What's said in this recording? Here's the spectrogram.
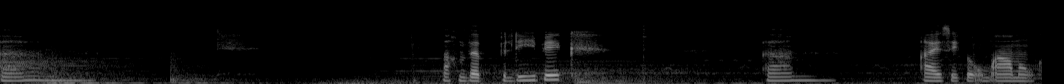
Ähm, machen wir beliebig. Ähm, eisige Umarmung.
